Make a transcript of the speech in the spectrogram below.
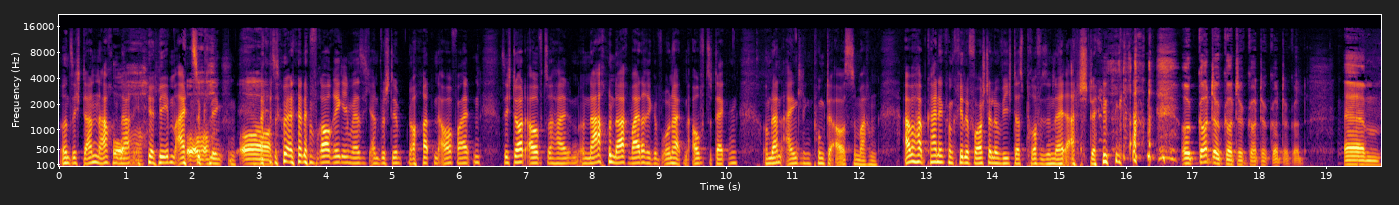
und sich dann nach und nach in ihr Leben einzuklinken? Oh. Also wenn eine Frau regelmäßig an bestimmten Orten aufhalten, sich dort aufzuhalten und nach und nach weitere Gewohnheiten aufzudecken, um dann Einklingenpunkte auszumachen. Aber habe keine konkrete Vorstellung, wie ich das professionell anstellen kann. Oh Gott, oh Gott, oh Gott, oh Gott, oh Gott. Ähm,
